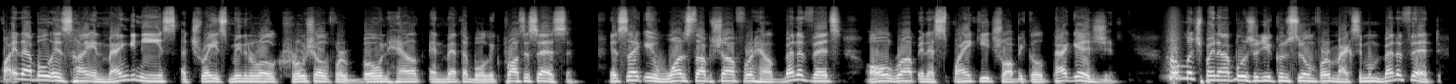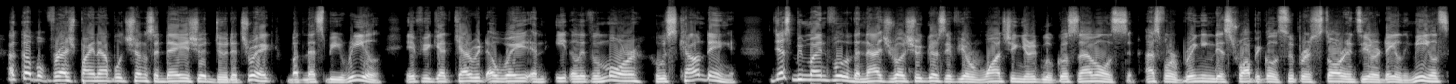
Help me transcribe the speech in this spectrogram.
Pineapple is high in manganese, a trace mineral crucial for bone health and metabolic processes. It's like a one-stop shop for health benefits, all wrapped in a spiky tropical package. How much pineapple should you consume for maximum benefit? A cup of fresh pineapple chunks a day should do the trick, but let's be real. If you get carried away and eat a little more, who's counting? Just be mindful of the natural sugars if you're watching your glucose levels. As for bringing this tropical superstar into your daily meals,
